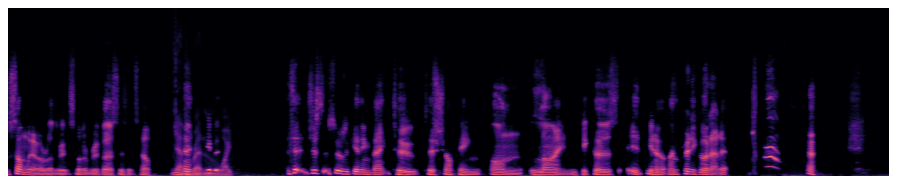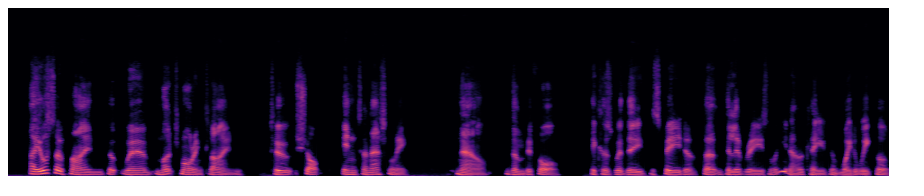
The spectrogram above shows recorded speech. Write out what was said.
somewhere or other it sort of reverses itself. Yeah, the red and the white. Just sort of getting back to to shopping online because it, you know, I'm pretty good at it. I also find that we're much more inclined to shop internationally now than before because with the, the speed of uh, deliveries, you know, okay, you can wait a week or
